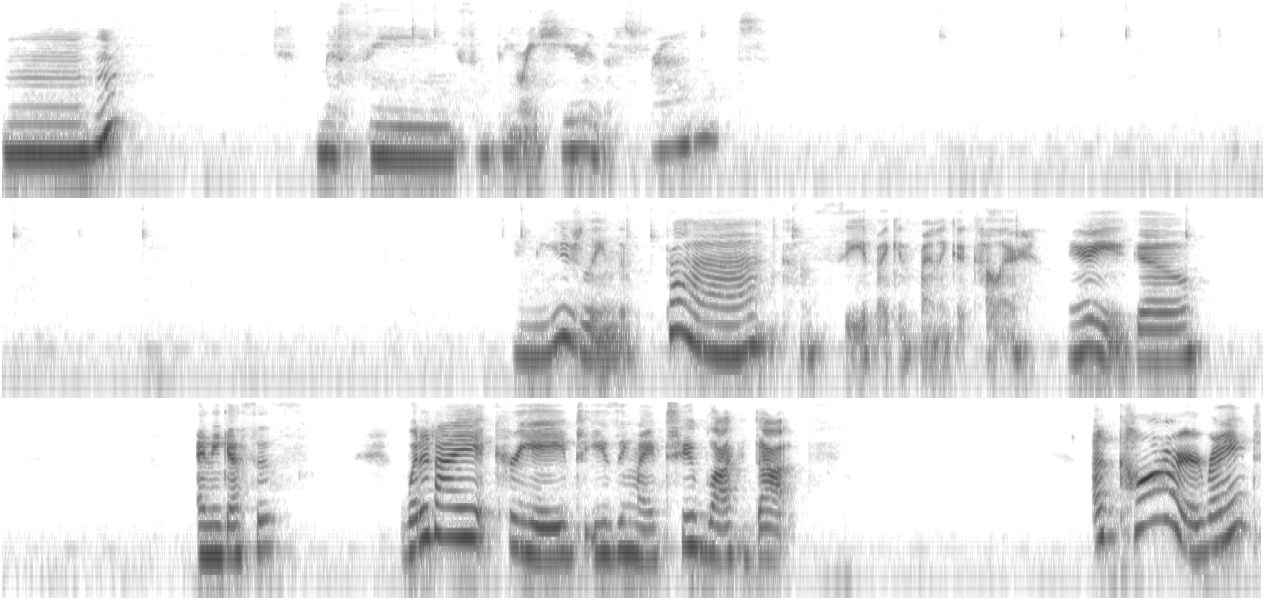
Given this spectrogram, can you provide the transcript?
Mm-hmm. Missing something right here in the front. And usually in the back, let's see if I can find a good color. There you go. Any guesses? What did I create using my two black dots? A car, right?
